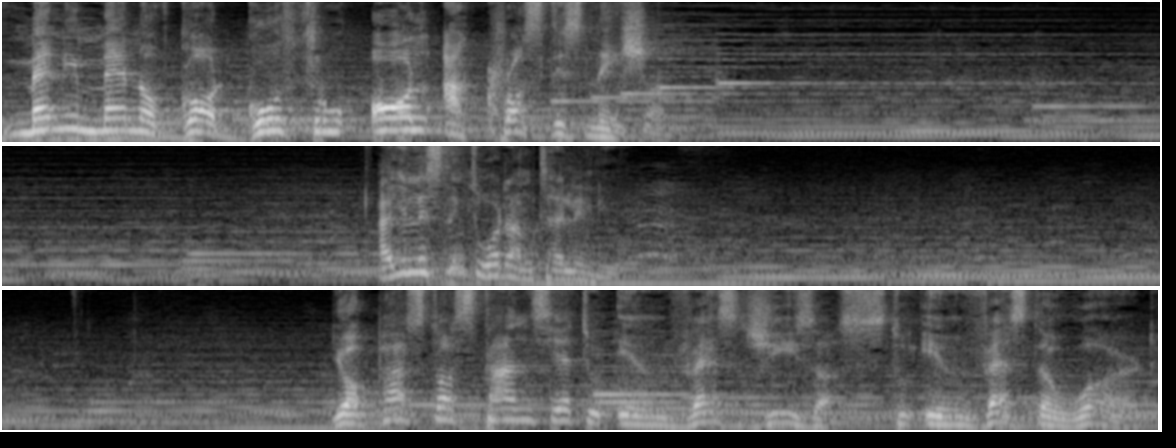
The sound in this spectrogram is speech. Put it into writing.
many men of God go through all across this nation? Are you listening to what I'm telling you? Your pastor stands here to invest Jesus, to invest the word,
